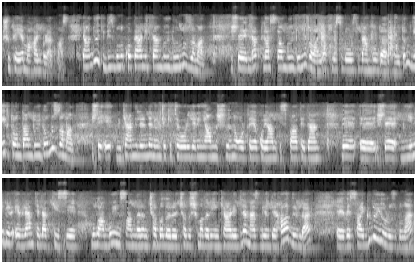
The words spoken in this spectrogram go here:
şüpheye mahal bırakmaz. Yani diyor ki biz bunu Kopernik'ten duyduğumuz zaman işte Laplace'dan duyduğumuz zaman Laplace'ı doğrusu ben burada duydum. Newton'dan duyduğumuz zaman işte e, kendilerinden önceki teorilerin yanlışlığını ortaya koyan, ispat eden ve e, işte yeni bir evren telakkisi bulan bu insanların çabaları, çalışmaları inkar edilemez bir dehadırlar e, ve saygı duyuyoruz buna.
